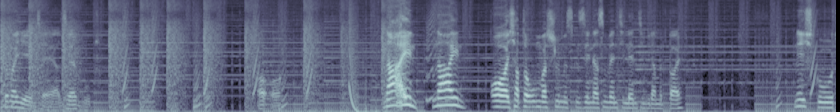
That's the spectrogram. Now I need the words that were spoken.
Können wir hier hinterher. Sehr gut. Oh oh. Nein! Nein! Oh, ich habe da oben was Schlimmes gesehen. Da ist ein Ventilenti wieder mit bei. Nicht gut.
